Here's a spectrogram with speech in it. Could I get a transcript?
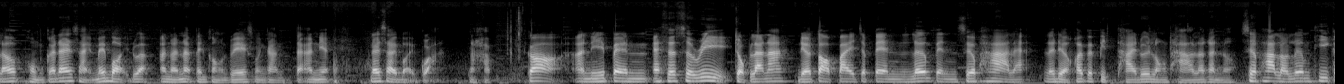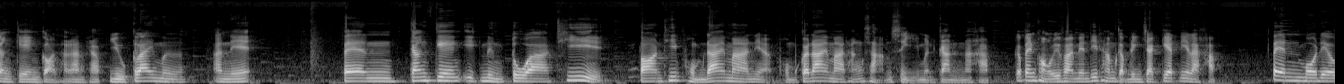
แล้วผมก็ได้ใส่ไม่บ่อยด้วย อันนั้นเป็นของ d r a x เหมือนกัน แต่อันเนี้ยได้ใส่บ่อยกว่า นะครับก็อันนี้เป็น accessory จบแล้วนะ เดี๋ยวต่อไปจะเป็นเริ่มเป็นเสื้อผ้าแล้ว แล้วเดี๋ยวค่อยไปปิดท้ายด้วยรองเท้าแล้วกันเนาะเสื้อผ้าเราเริ่มที่กางเกงก่อนแล้วกันครับ อยู่ใกล้มืออันนี้เป็นกางเกงอีกหนึ่งตัวที่ตอนที่ผมได้มาเนี่ย ผมก็ได้มาทั้ง 3 สีเหมือนกันนะครับ ก็เป็นของ Refinement ที่ทำกับ Ring Jacket นี่แหละครับ เป็นโมเดล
